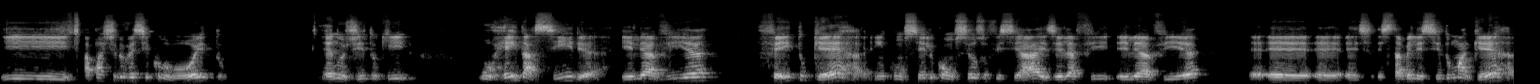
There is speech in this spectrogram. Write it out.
E a partir do versículo 8, é nos dito que o rei da Síria, ele havia feito guerra em conselho com os seus oficiais, ele, ele havia é, é, é, estabelecido uma guerra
